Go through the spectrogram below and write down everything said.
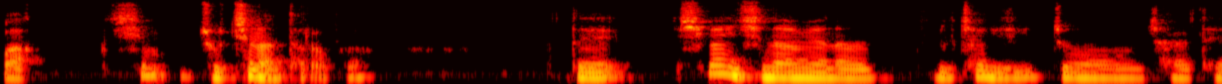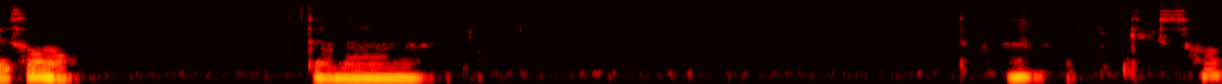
막 좋진 않더라고요. 근데 시간이 지나면 밀착이 좀 잘 돼서 일단은 일단은 이렇게 해서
